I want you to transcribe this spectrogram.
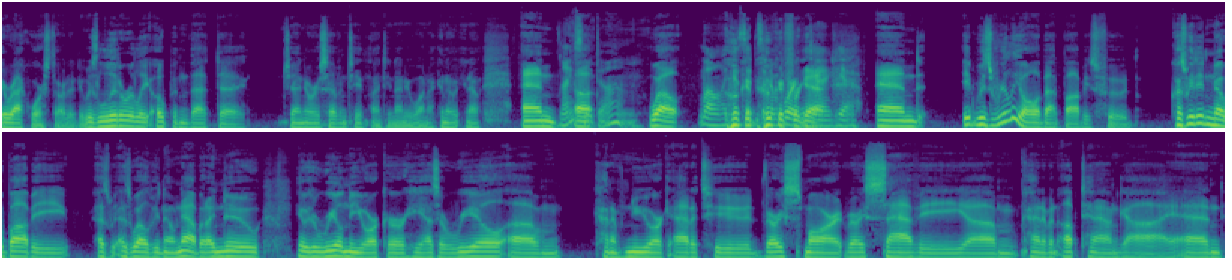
Iraq War started. It was literally opened that day, January 17th, 1991. I can, you know, and Nicely uh, done. Well, Well, I who could it's an who could important forget? day, yeah. And it was really all about Bobby's food because we didn't know Bobby as as well as we know now, but I knew he was a real New Yorker. He has a real um, kind of New York attitude, very smart, very savvy, um, kind of an uptown guy, and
